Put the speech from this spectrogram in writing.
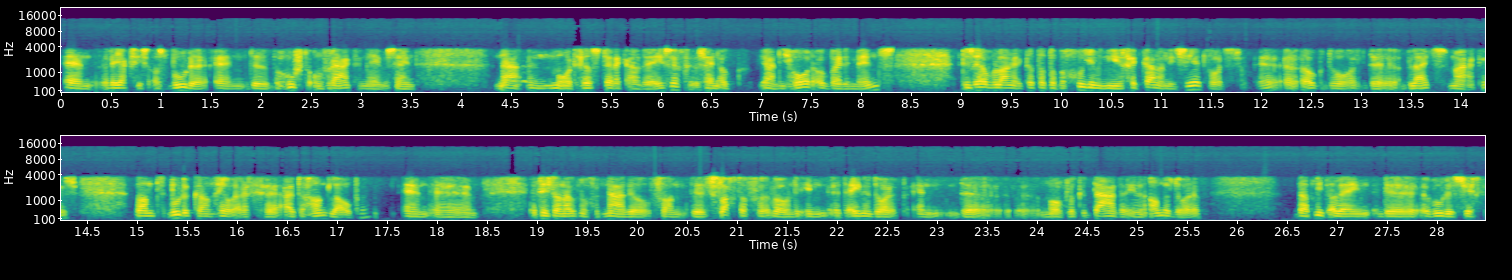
En reacties als woede en de behoefte om wraak te nemen zijn na een moord heel sterk aanwezig. Zijn ook, ja, die horen ook bij de mens. Het is heel belangrijk dat dat op een goede manier gekanaliseerd wordt. Hè, eh, ook door de beleidsmakers. Want woede kan heel erg uh, uit de hand lopen. En uh, het is dan ook nog het nadeel van de slachtoffer woonde in het ene dorp... en de mogelijke dader in een ander dorp dat niet alleen de woede zich,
